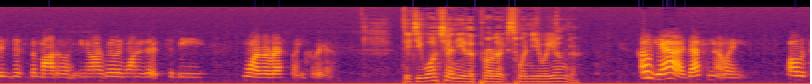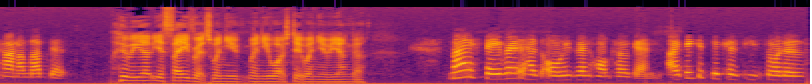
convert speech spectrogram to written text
than just the modeling. You know, I really wanted it to be more of a wrestling career. Did you watch any of the products when you were younger? Oh yeah, definitely, all the time. I loved it. Who were your favourites when you when you watched it when you were younger? My favorite has always been Hulk Hogan. I think it's because he's sort of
